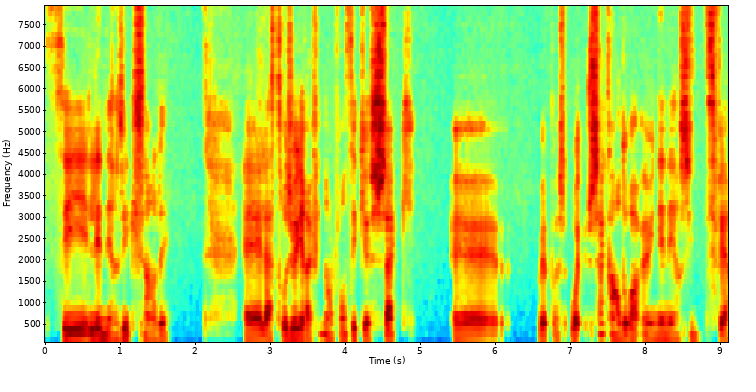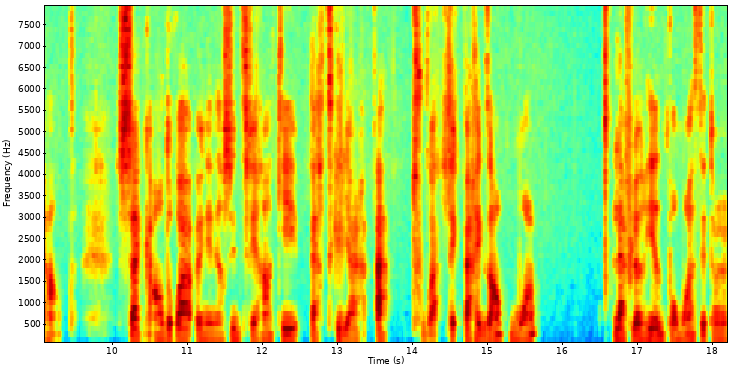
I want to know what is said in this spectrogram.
c'est l'énergie qui changeait. Euh, l'astrogéographie, dans le fond, c'est que chaque, euh, ben chaque endroit a une énergie différente chaque endroit a une énergie différente qui est particulière à toi. Fait que par exemple, moi, la Floride, pour moi, c'est un,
